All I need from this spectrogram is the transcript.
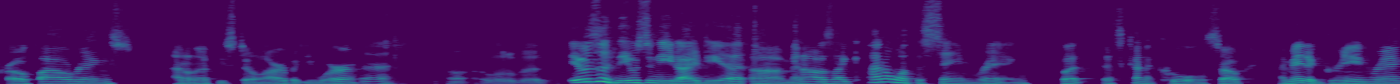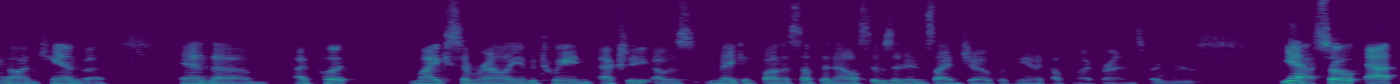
profile rings. I don't know if you still are but you were. Eh, a- little bit. it was a it was a neat idea um and i was like i don't want the same ring but that's kind of cool. So i made a green ring on canva and um i put mike cimorelli in between. Actually i was making fun of something else. It was an inside joke with me and a couple of my friends but Mhm. yeah so at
